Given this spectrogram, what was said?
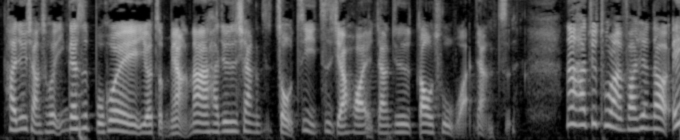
他就想说，应该是不会有怎么样。那他就是像走自己自家花园这样，就是到处玩这样子。那他就突然发现到，哎，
